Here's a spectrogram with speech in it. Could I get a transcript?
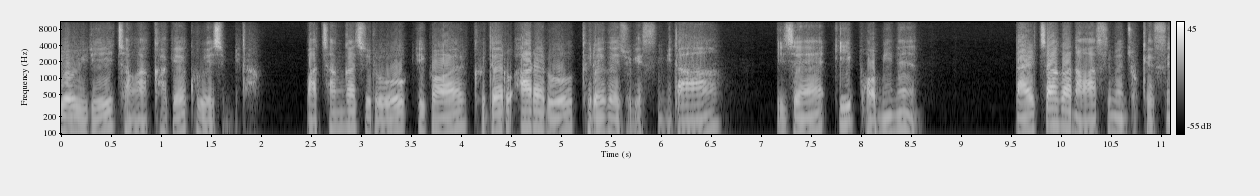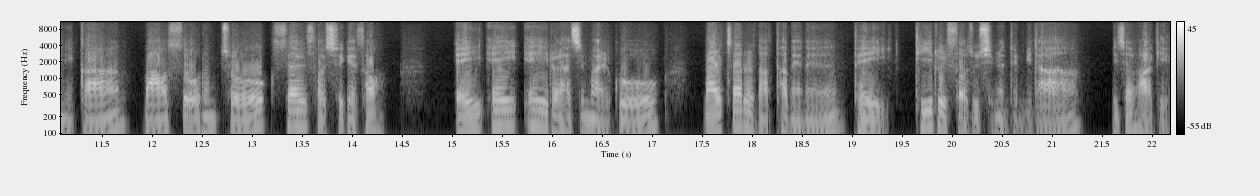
요일이 정확하게 구해집니다. 마찬가지로 이걸 그대로 아래로 드래그 해주겠습니다. 이제 이 범위는 날짜가 나왔으면 좋겠으니까 마우스 오른쪽 셀 서식에서 AAA를 하지 말고 날짜를 나타내는 day, D를 써주시면 됩니다. 이제 확인.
